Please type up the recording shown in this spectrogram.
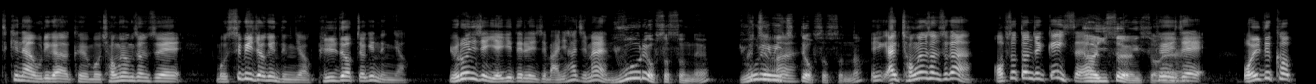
특히나 우리가 그 뭐 정우영 선수의 뭐 수비적인 능력, 빌드업적인 능력 이런 이제 얘기들을 이제 많이 하지만 6월에 없었었나요? 6월 그쵸, 에미지 아. 때 없었었나? 이- 아니, 정우영 선수가 없었던 적이 꽤 있어요. 아 있어요, 있어. 그 네. 이제 월드컵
